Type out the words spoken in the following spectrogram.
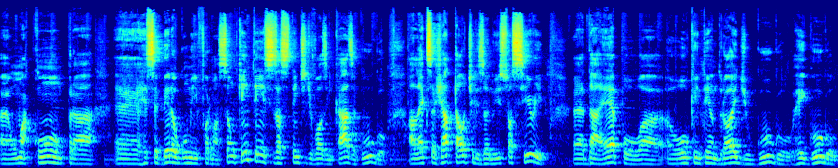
é, uma compra, é, receber alguma informação. Quem tem esses assistentes de voz em casa, Google, Alexa já está utilizando isso, a Siri é, da Apple a, ou quem tem Android, o Google, Hey Google,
